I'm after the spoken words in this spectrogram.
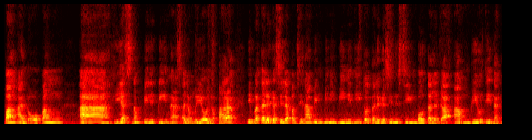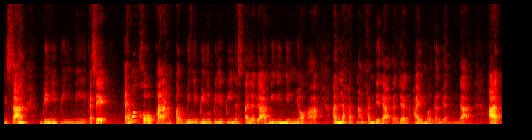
pang ano, pang ah, hiyas ng Pilipinas. Alam mo yon yung parang iba talaga sila pag sinabing binibini dito talaga sinisimbol talaga ang beauty ng isang binibini. Kasi ewan ko, parang pag binibining Pilipinas talaga, aminin ninyo ha, ang lahat ng kandidata dyan ay magaganda. At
